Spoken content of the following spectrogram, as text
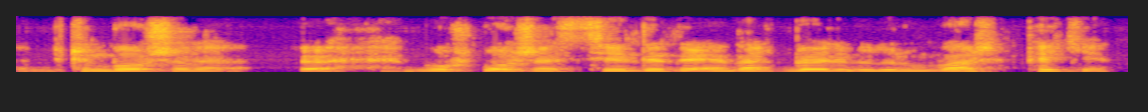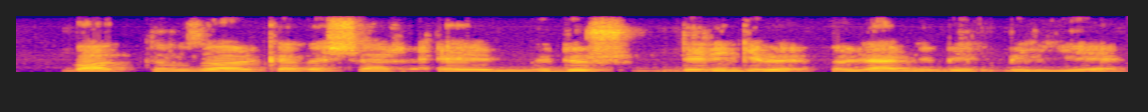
bütün borçlarını borç borçlarını sildirdi Emel. Böyle bir durum var. Peki baktığımızda arkadaşlar e, müdür dediğim gibi önemli bir bilgiyi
